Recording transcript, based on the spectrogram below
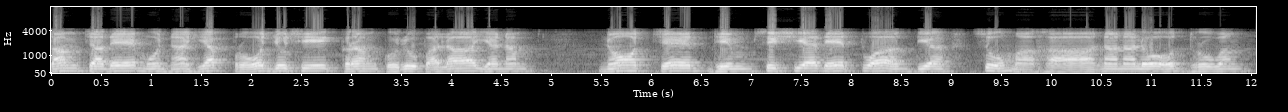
तं च दे मुनह्य प्रोजुशीघ्रं कुरु पलायनं। नोच्चेद्धिं शिष्यदे त्वाद्य सुमहाननलो ध्रुवम्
